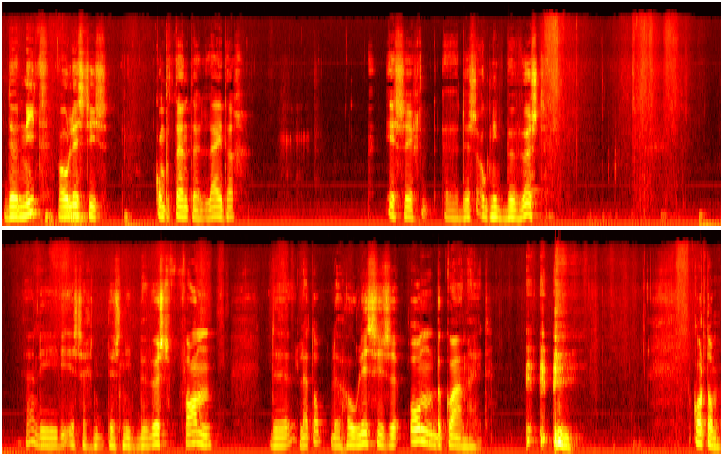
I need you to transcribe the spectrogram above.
De niet holistisch competente leider is zich uh, dus ook niet bewust. Die, die is zich dus niet bewust van de, let op, de holistische onbekwaamheid. Kortom,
